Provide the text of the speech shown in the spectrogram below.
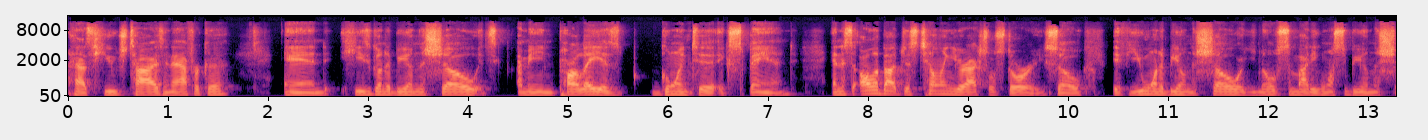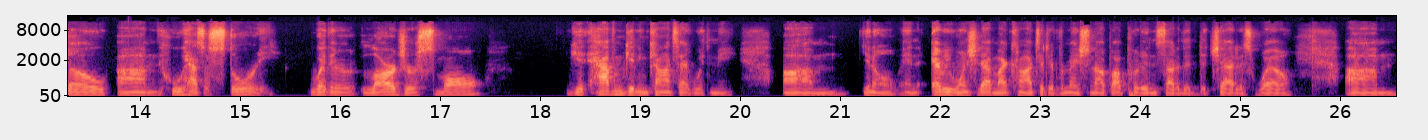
has huge ties in Africa, and he's going to be on the show. It's I mean, Parlé is going to expand and it's all about just telling your actual story so if you want to be on the show or you know somebody wants to be on the show um, who has a story whether large or small get have them get in contact with me um, you know and everyone should have my contact information up i'll put it inside of the, the chat as well um,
